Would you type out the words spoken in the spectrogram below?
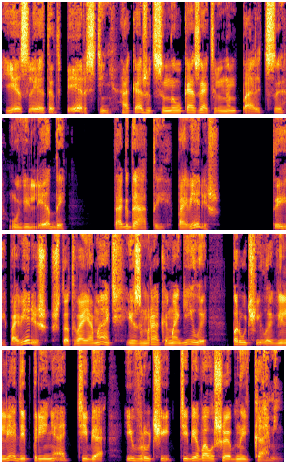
если этот перстень окажется на указательном пальце у Веледы, тогда ты поверишь? Ты поверишь, что твоя мать из мрака могилы поручила Веледе принять тебя и вручить тебе волшебный камень.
